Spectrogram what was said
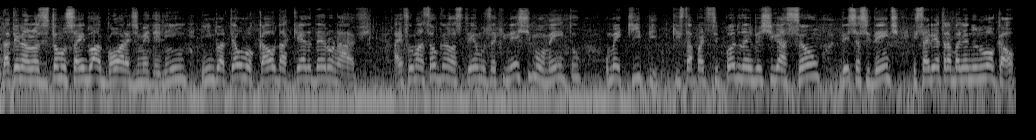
Datena, nós estamos saindo agora de Medellín, indo até o local da queda da aeronave. A informação que nós temos é que neste momento uma equipe que está participando da investigação desse acidente estaria trabalhando no local.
